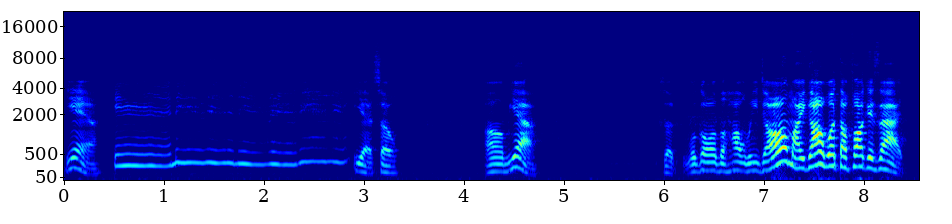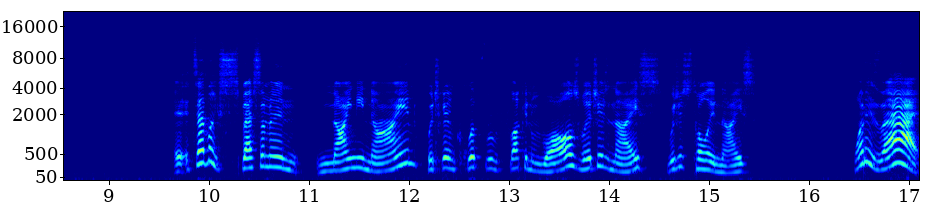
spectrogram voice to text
Yeah. Yeah. So, um, yeah. So look at all the Halloween. Oh my God! What the fuck is that? It said like specimen 99, which can clip through fucking walls, which is nice. Which is totally nice. What is that?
